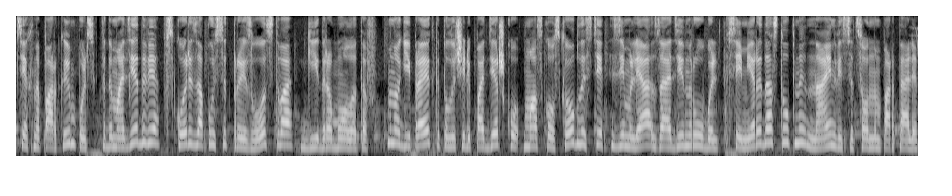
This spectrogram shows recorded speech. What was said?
Технопарк «Импульс» в Домодедове вскоре запустит производство гидромолотов. Многие проекты получили поддержку Московской области «Земля за 1 рубль». Все меры доступны на инвестиционном портале.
